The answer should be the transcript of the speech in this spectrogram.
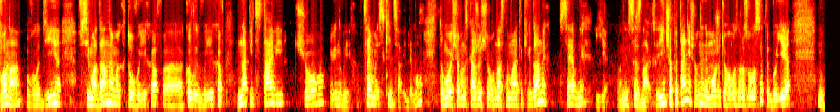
Вона володіє всіма даними, хто виїхав, е, коли виїхав, на підставі чого він виїхав. Це ми з кінця йдемо. Тому, якщо вони скажуть, що у нас немає таких даних, все в них є. Вони все знають. Інше питання, що вони не можуть його розголосити, бо є ну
